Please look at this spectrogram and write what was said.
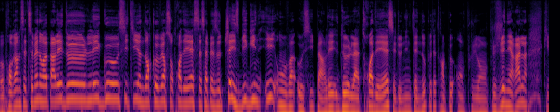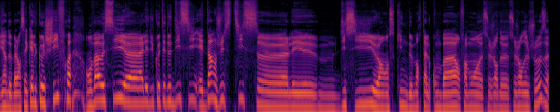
Au programme cette semaine, on va parler de Lego City Undercover sur 3DS, ça s'appelle The Chase Begin et on va aussi parler de la 3DS et de Nintendo peut-être un peu en plus, en plus général qui vient de balancer quelques chiffres. On va aussi euh, aller du côté de DC et d'Injustice, euh, les euh, DC en skin de Mortal Kombat, enfin bon, ce genre de, ce genre de choses.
